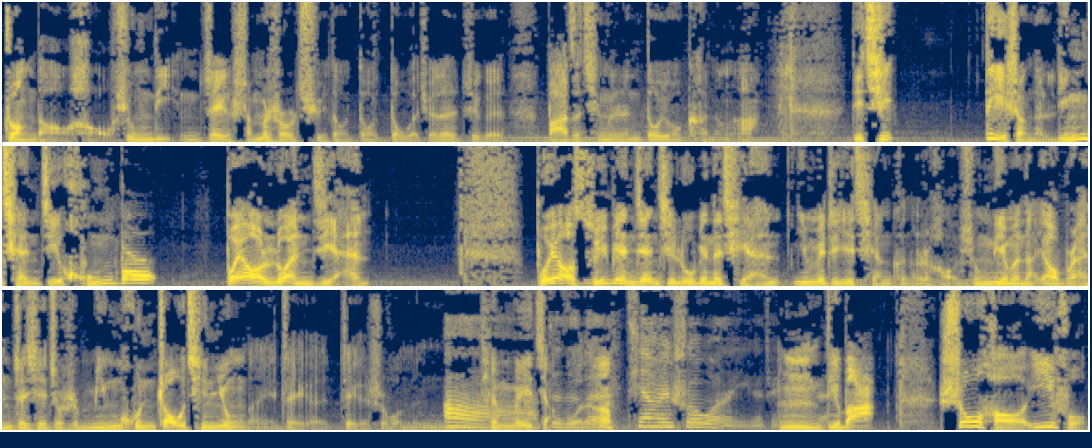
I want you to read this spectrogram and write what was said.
撞到好兄弟。你这个什么时候去都都都，我觉得这个八字轻的人都有可能啊。第七，地上的零钱及、红包不要乱捡。不要随便捡起路边的钱，因为这些钱可能是好兄弟们的，要不然这些就是冥婚招亲用的。这个这个是我们啊天威讲过的啊，天威说过的一个这个。嗯，第八，收好衣服。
